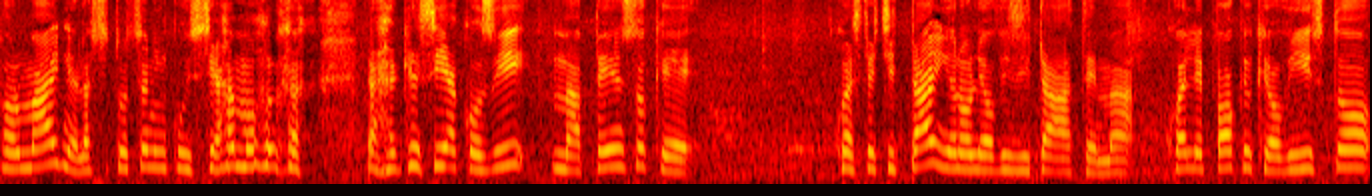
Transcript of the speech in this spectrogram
Ormai nella situazione in cui siamo che sia così, ma penso che queste città io non le ho visitate, ma quelle poche che ho visto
